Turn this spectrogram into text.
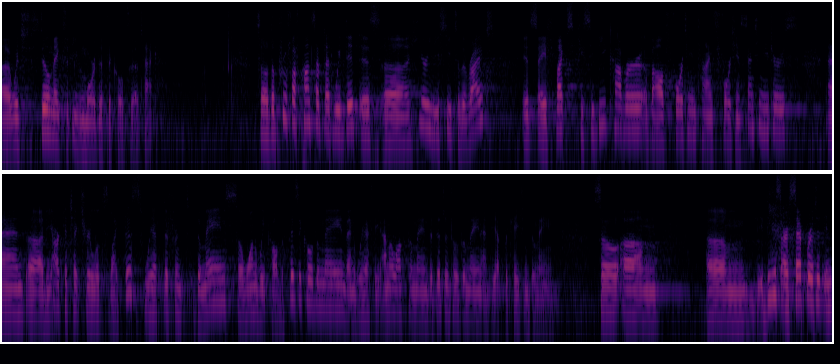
uh, which still makes it even more difficult to attack. So the proof of concept that we did is uh, here you see to the right. It's a flex PCB cover about 14 times 14 centimeters. And uh, the architecture looks like this. We have different domains. So one we call the physical domain, then we have the analog domain, the digital domain, and the application domain. So um, um, th these are separated in,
